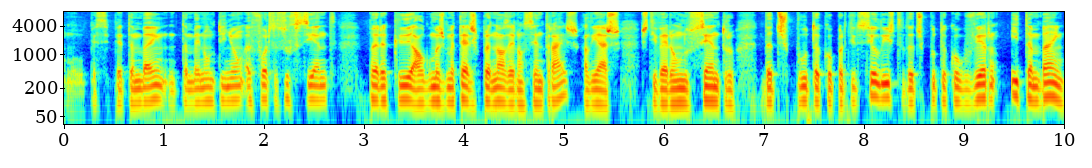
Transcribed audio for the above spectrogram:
o PCP também, também não tinham a força suficiente para que algumas matérias que para nós eram centrais, aliás, estiveram no centro da disputa com o Partido Socialista, da disputa com o Governo e também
